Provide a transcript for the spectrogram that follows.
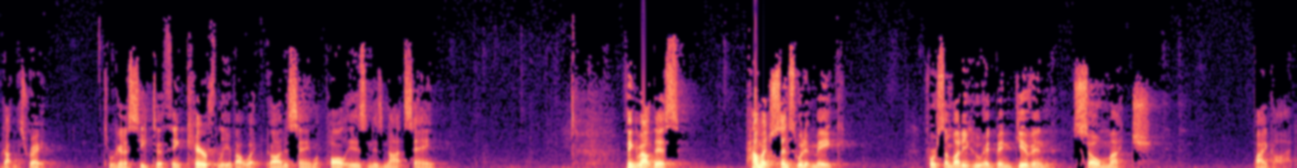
gotten this right. So we're going to seek to think carefully about what God is saying, what Paul is and is not saying. Think about this. How much sense would it make for somebody who had been given so much by God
